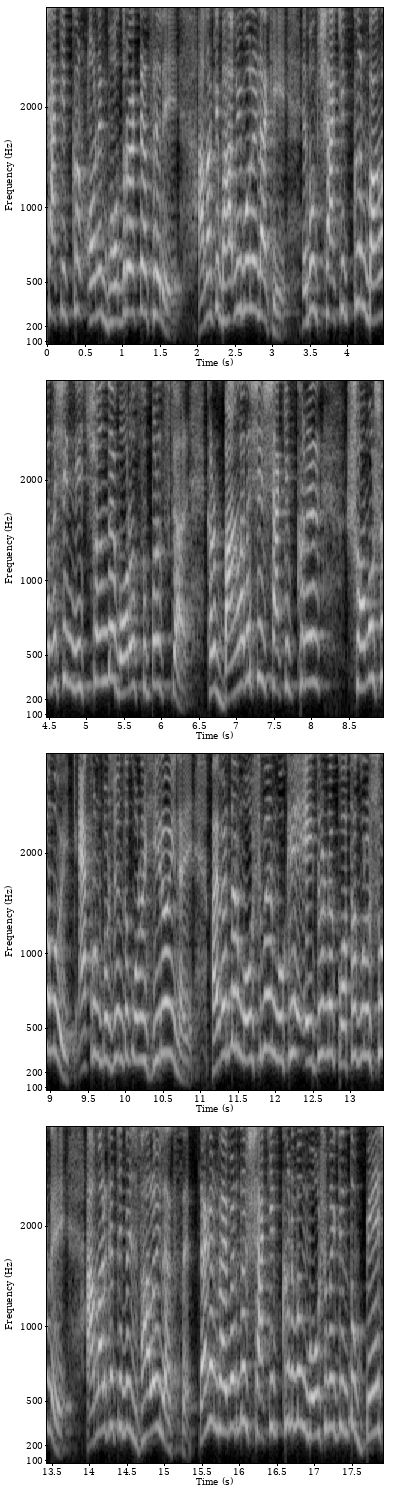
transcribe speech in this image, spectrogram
শাকিব খান অনেক ভদ্র একটা ছেলে। আমাকে ভাবি বলে ডাকে। এবং শাকিব খান বাংলাদেশের নিঃসন্দেহে বড় সুপারস্টার। কারণ বাংলাদেশের শাকিব খানের সমসাময়িক এখন পর্যন্ত কোনো হিরোই নাই। ভাইবারদার মৌসুমের মুখে এই ধরনের কথাগুলো শুনে আমার কাছে বেশ ভালোই লাগছে। দেখেন ভাইবারদার শাকিব খান এবং মৌসুমে কিন্তু বেশ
